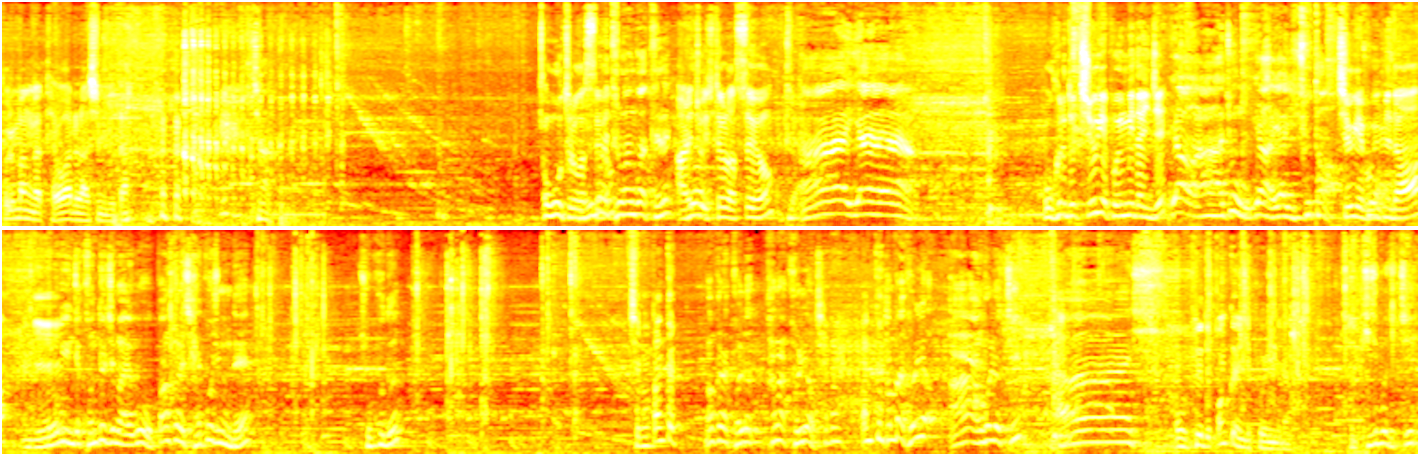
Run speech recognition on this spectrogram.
꿀만과 대화를 하십니다. 자, 오, 들어갔어요? 이번에 들어간 것 같으네? 아래쪽에 들어갔어요. 아, 야, 야, 야. 오, 그래도 지우개 보입니다, 이제? 야, 아, 좀, 야, 야, 이거 좋다. 지우개 좋아. 보입니다. 여기 여기. 이제 건들지 말고 빵끈에 잘 꽂으면 돼. 좋거든? 제발 빵끝. 빵끈에 걸려, 하나 걸려. 제발. 빵끈. 한발 걸려. 아, 안 걸렸지? 아, 씨. 오, 그래도 빵끝 이제 보입니다. 뒤집어졌지?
